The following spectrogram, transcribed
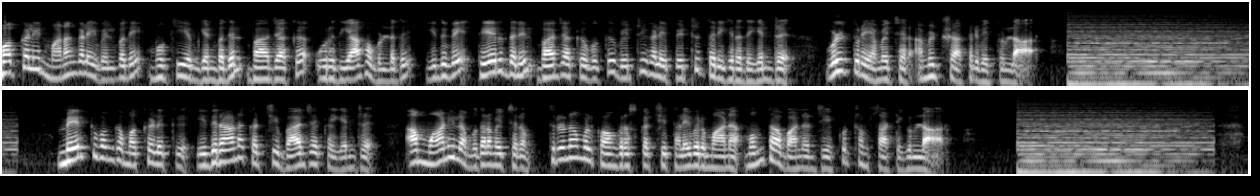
மக்களின் மனங்களை வெல்வதே முக்கியம் என்பதில் பாஜக உறுதியாக உள்ளது. இதுவே தேர்தலில் பாஜகவுக்கு வெற்றிகளை பெற்றுத் தருகிறது என்று உள்துறை அமைச்சர் அமித்ஷா தெரிவித்துள்ளார். மேற்கு வங்க மக்களுக்கு எதிரான கட்சி பாஜக என்று அம்மாநில முதலமைச்சரும் திரிணாமுல் காங்கிரஸ் கட்சி தலைவருமான மம்தா பானர்ஜி குற்றம் சாட்டியுள்ளார்.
